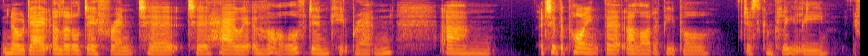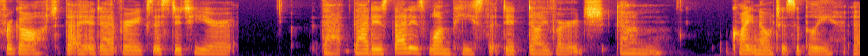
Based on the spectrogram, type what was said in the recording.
no doubt a little different to to how it evolved in Cape Breton, um, to the point that a lot of people just completely forgot that it ever existed here. That that is that is one piece that did diverge um, quite noticeably uh,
